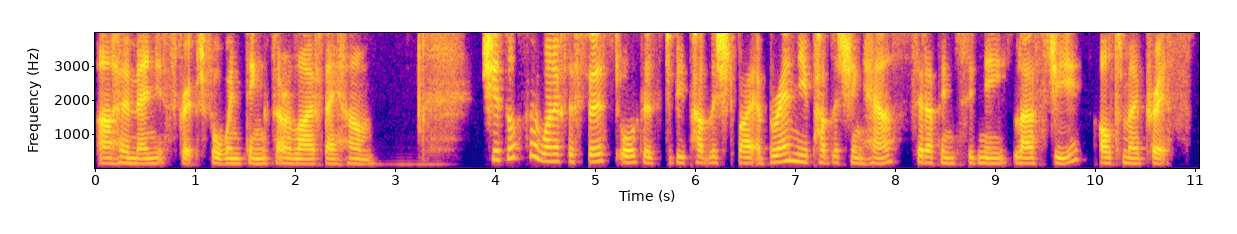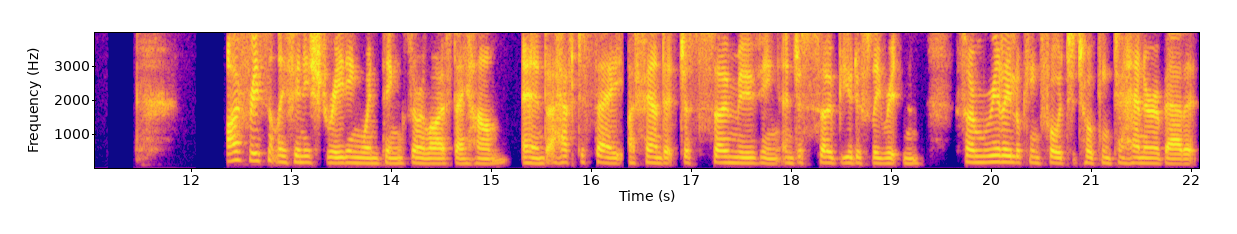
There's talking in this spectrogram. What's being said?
uh, her manuscript for When Things Are Alive, They Hum. She is also one of the first authors to be published by a brand new publishing house set up in Sydney last year, Ultimo Press. I've recently finished reading When Things Are Alive, They Hum, and I have to say, I found it just so moving and just so beautifully written. So I'm really looking forward to talking to Hannah about it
